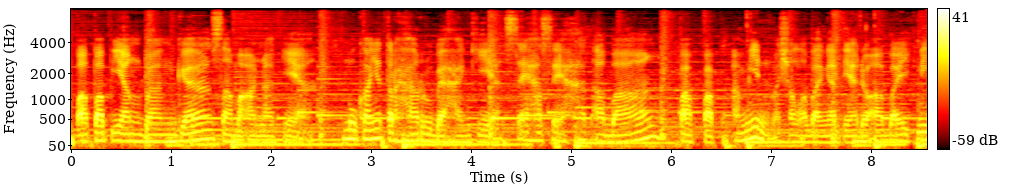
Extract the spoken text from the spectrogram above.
Papap yang bangga sama anaknya. Mukanya terharu bahagia. Sehat-sehat abang, papap. Amin. Masya Allah banget ya doa baik nih.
